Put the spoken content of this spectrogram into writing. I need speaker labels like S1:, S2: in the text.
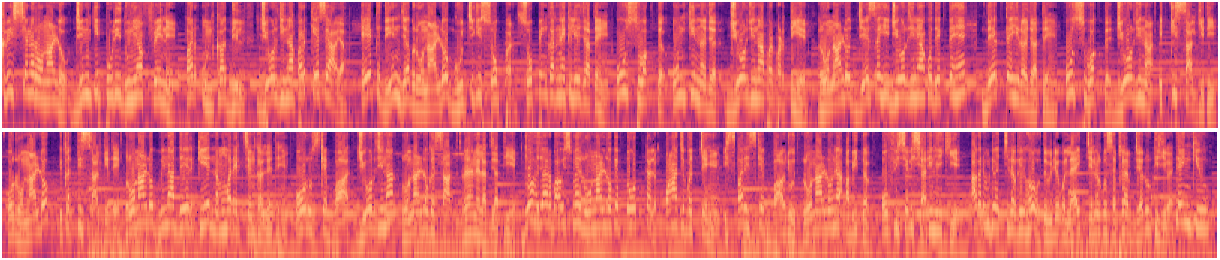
S1: Cristiano Ronaldo, जिनकी पूरी दुनिया फ़ैन है, पर उनका दिल जियोर्जिना पर कैसे आया? एक दिन जब रोनाल्डो गुच्ची की शॉप पर शॉपिंग करने के लिए जाते हैं, उस वक्त उनकी नज़र जियोर्जिना पर पड़ती है। रोनाल्डो जैसे ही जियोर्जिना को देखते हैं, देखते ही रह जाते हैं। उस वक्त जियोर्जिना 21 साल की थी और रोनाल्डो 31 साल के थे। रोनाल्डो बिना देर किए नंबर एक्सचेंज कर लेते हैं और उसके बाद जियोर्जिना रोनाल्डो के साथ रहने लग जाती है। दो हज़ार बाईस में रोनाल्डो के टोटल पाँच बच्चे हैं। इस पर इसके बावजूद रोनाल्डो ने अभी तक ऑफिशियली शादी नहीं की अगर वीडियो अच्छी लगी हो तो वीडियो को लाइक चैनल को सब्सक्राइब ज़रूर कीजिएगा। Thank you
